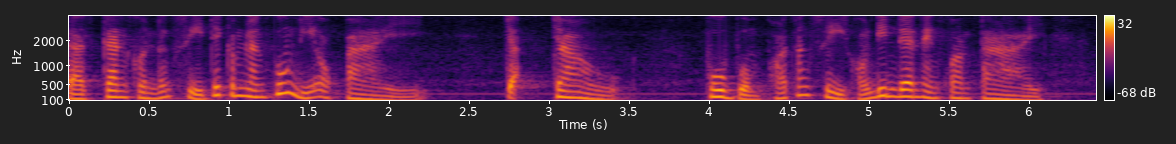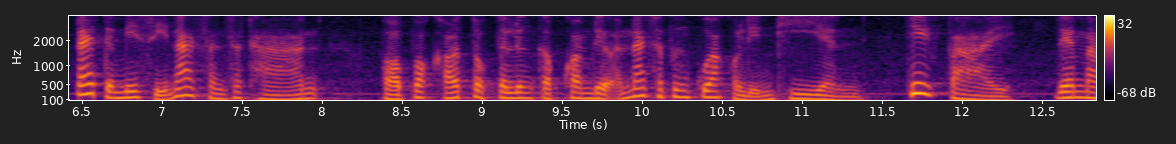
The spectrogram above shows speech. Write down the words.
กัดกั้นคนทั้งสี่ที่กำลังพุ่งหนีออกไป จะเจ้า ผู้บ่มเพาะทั้งสี่ของดินแดนแห่งความตาย ได้แต่มีสีหน้าสันสถาน พอพวกเขาตกตะลึงกับความเร็วอันน่าสะพรึงกลัวของหลินเทียน ที่ฝ่ายได้มา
